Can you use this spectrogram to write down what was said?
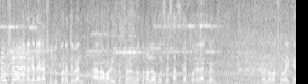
অবশ্যই অন্যদেরকে দেখার সুযোগ করে দিবেন। আর আমার ইউটিউব চ্যানেল নতুন হলে অবশ্যই সাবস্ক্রাইব করে রাখবেন। ধন্যবাদ সবাইকে।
